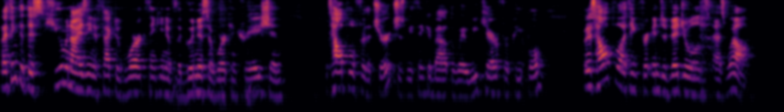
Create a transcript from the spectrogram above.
And I think that this humanizing effect of work, thinking of the goodness of work and creation, is helpful for the church as we think about the way we care for people. But it's helpful, I think, for individuals as well.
